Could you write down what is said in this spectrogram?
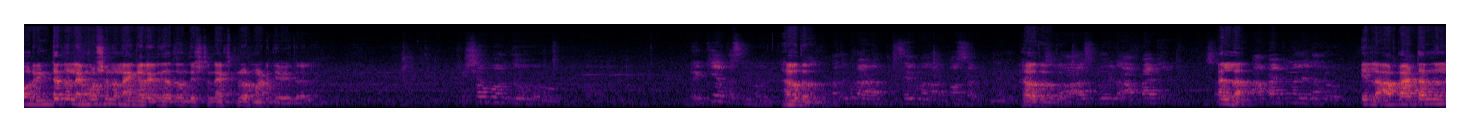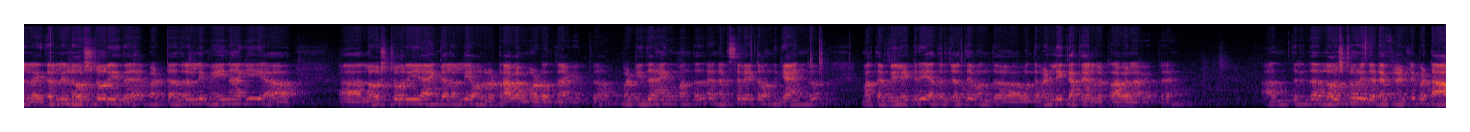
ಅವ್ರ ಇಂಟರ್ನಲ್ ಎಮೋಷನಲ್ ಆ್ಯಂಗಲ್ ಏನಿದೆ, ಅದೊಂದಿಷ್ಟನ್ನು ಎಕ್ಸ್ಪ್ಲೋರ್ ಮಾಡಿದ್ದೀವಿ ಇದರಲ್ಲಿ. ಹೌದು. ಹೌದು ಆ ಅಲ್ಲ. ಇಲ್ಲ ಆ ಪ್ಯಾಟರ್ನ್ ಅಲ್ಲಿ ಇಲ್ಲ. ಇದರಲ್ಲಿ ಲವ್ ಸ್ಟೋರಿ ಇದೆ ಬಟ್ ಅದರಲ್ಲಿ ಮೇನ್ ಆಗಿ ಲವ್ ಸ್ಟೋರಿ ಆಂಗಲ್ ಅಲ್ಲಿ ಅವರು ಟ್ರಾವೆಲ್ ಮಾಡುವಂತಾಗಿತ್ತು. ಬಟ್ ಇದು ಹೆಂಗ್ ಬಂತಂದ್ರೆ ನಕ್ಸಲೇಟ್ ಒಂದು ಗ್ಯಾಂಗ್ ಮತ್ತೆ ಮಿಲಿಟರಿ ಅದ್ರ ಜೊತೆ ಒಂದು ಒಂದು ಹಳ್ಳಿ ಕಥೆಯಲ್ಲಿ ಟ್ರಾವೆಲ್ ಆಗುತ್ತೆ. ಅದರಿಂದ ಲವ್ ಸ್ಟೋರಿ ಇದೆ ಡೆಫಿನೆಟ್ಲಿ ಬಟ್ ಆ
